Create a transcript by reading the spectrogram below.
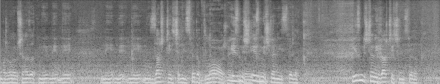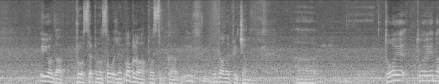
možemo ga više nazvati ni, ni, ni, ni, ni, ni, ni zaštićeni svjedok Lažni izmiš, svjedok. izmišljeni svjedok. Izmišljeni zaštićeni svjedok. I onda prvo stepeno oslobođen obnova postupka da ne pričam. A, to je to je jedna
